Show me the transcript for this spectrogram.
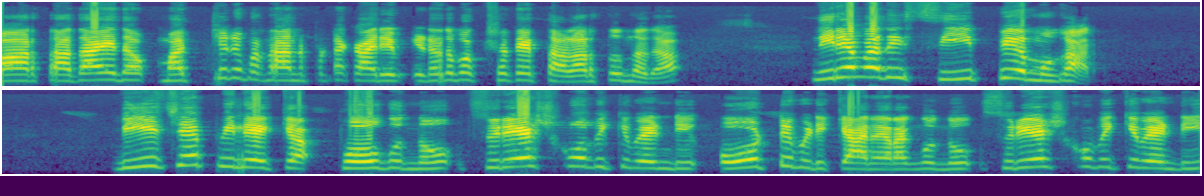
വാർത്ത അതായത് മറ്റൊരു പ്രധാനപ്പെട്ട കാര്യം ഇടതുപക്ഷത്തെ തളർത്തുന്നത്. നിരവധി സി പി എമ്മുകാർ ബി ജെ പിയിലേക്ക് പോകുന്നു. സുരേഷ് ഗോപിക്ക് വേണ്ടി വോട്ട് പിടിക്കാൻ ഇറങ്ങുന്നു. സുരേഷ് ഗോപിക്ക് വേണ്ടി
